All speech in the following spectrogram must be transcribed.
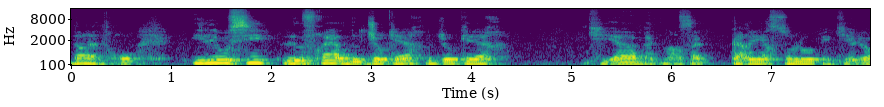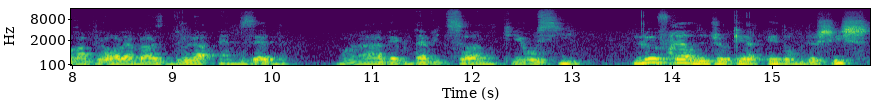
dans l'intro. Il est aussi le frère de Joker, Joker qui a maintenant sa carrière solo, mais qui est le rappeur à la base de la MZ, voilà, avec Davidson, qui est aussi le frère de Joker et donc de Chiche,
